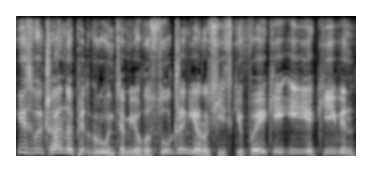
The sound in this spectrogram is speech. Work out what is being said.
І звичайно, під ґрунтям його суджень є російські фейки, і які він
